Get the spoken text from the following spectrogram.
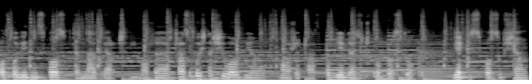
w odpowiedni sposób ten nadmiar, czyli może czas pójść na siłownię, może czas pobiegać, czy po prostu w jakiś sposób się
